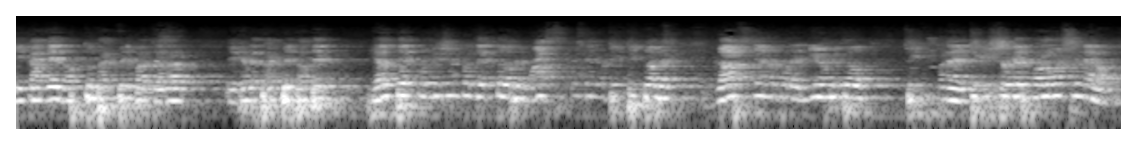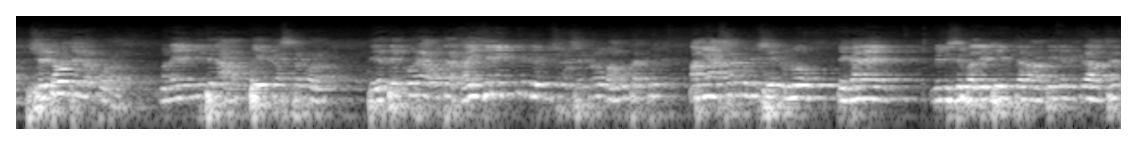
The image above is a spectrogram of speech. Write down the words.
এই কাজে রক্ত থাকবে বা যারা এখানে থাকবে, তাদের হেলথের কন্ডিশনটা দেখতে হবে মাস্ক যেন ঠিক ঠিকভাবে গ্লাভস যেন পরে নিয়মিত ঠিক মানে চিকিৎসকের পরামর্শ নেওয়া, সেটাও যেন করা। মানে এমনিতে হাত দিয়ে কাজটা করা। এতে করে আমাদের হাইজেনিক যে বিষয়, সেটাও ভালো থাকবে। আমি আশা করি সেগুলো এখানে মিউনিসিপ্যালিটির যারা আধিকারিকরা আছেন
